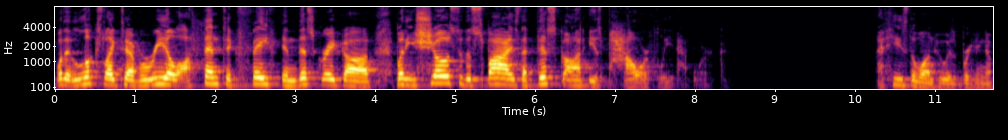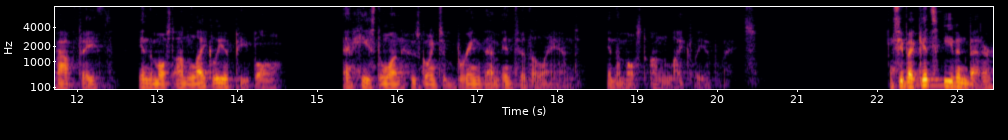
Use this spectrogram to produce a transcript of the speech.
what it looks like to have real, authentic faith in this great God, but he shows to the spies that this God is powerfully at work. That he's the one who is bringing about faith in the most unlikely of people, and he's the one who's going to bring them into the land in the most unlikely of ways. See, but it gets even better.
